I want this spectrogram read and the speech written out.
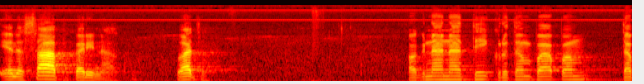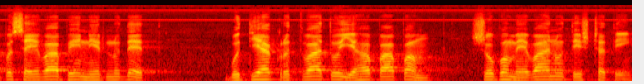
એને સાફ કરી નાખવું. વાંચો. અજ્ઞાનાથી કૃતમ પાપમ, તપસૈવાભિ નિર્નુદેત. બુદ્ધ્યા કૃત્વા તો યહ પાપમ, શુભમેવાનુતિષ્ઠતિ.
